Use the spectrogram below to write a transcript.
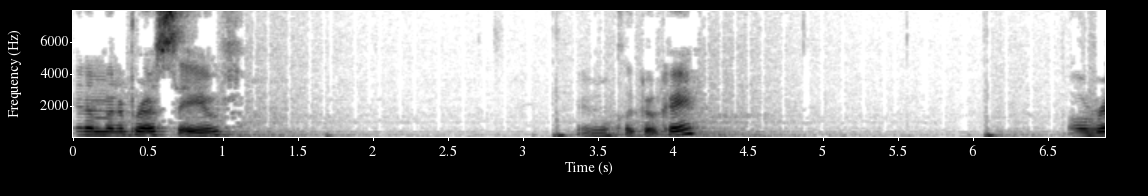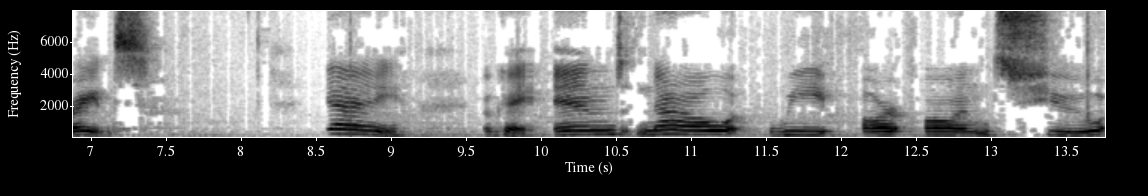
And I'm going to press save and click OK. Alright. Yay! Okay, and now we are on to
